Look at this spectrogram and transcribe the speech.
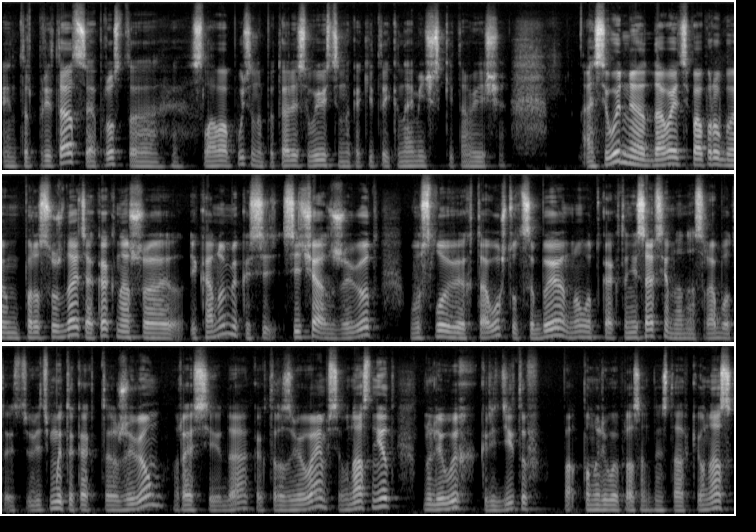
интерпретаций, а просто слова Путина пытались вывести на какие-то экономические там вещи. А сегодня давайте попробуем порассуждать, а как наша экономика сейчас живет в условиях того, что ЦБ ну, вот как-то не совсем на нас работает. Ведь мы-то как-то живем в России, да, как-то развиваемся. У нас нет нулевых кредитов по нулевой процентной ставке. У нас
